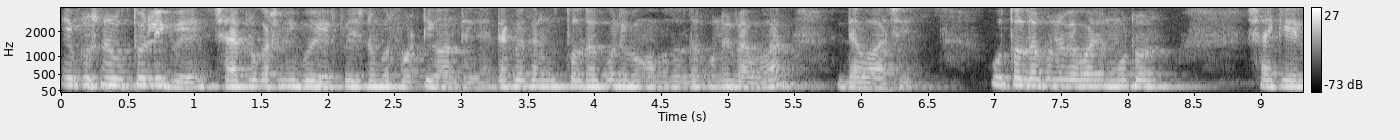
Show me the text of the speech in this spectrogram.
এই প্রশ্নের উত্তর লিখবে ছায়া প্রকাশনী বইয়ের পেজ নম্বর ফর্টি ওয়ান থেকে। দেখো এখানে উত্তল দর্পণ এবং অবতল দর্পণের ব্যবহার দেওয়া আছে। উত্তল দর্পণের ব্যবহার মোটর, সাইকেল,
